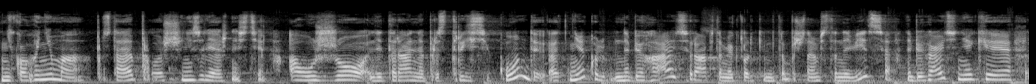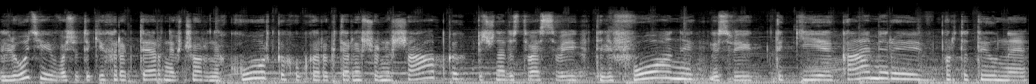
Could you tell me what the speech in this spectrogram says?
нікога няма. Пустая плошча незалежнасці. А ўжо літаральна праз три секунды аднекуль набегаюць раптам як толькі мы там пачынаем станавіцца набегаюць некія людзі вось у такіх характэрных чорных чорных куртках у характэрных чорных шапках. Пачынаю даставаць свае телефоны свае такія камеры партатыўныя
